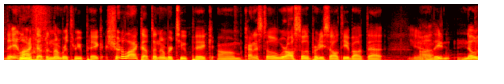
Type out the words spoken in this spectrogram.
They locked Oof. up the number three pick. Should have locked up the number two pick. Um, kind of still, we're all still pretty salty about that. Yeah, Uh, they know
